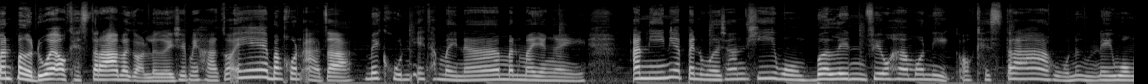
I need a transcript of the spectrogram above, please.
มันเปิดด้วยออเคสตรามาก่อนเลยใช่ไหมคะ ก็เอ๊บางคนอาจจะไม่คุ้น เอ๊ะทำไมนะ มันมายังไง อันนี้เนี่ยเป็นเวอร์ชั่นที่วง Berlin Philharmonic Orchestra หูหนึ่งในวง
